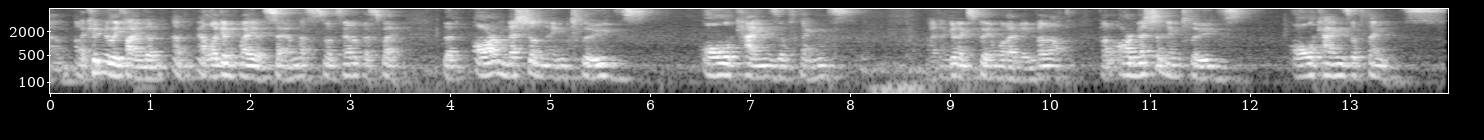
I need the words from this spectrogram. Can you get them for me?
Um, and I couldn't really find an, an elegant way of saying this, so I said it this way that our mission includes all kinds of things. Right, I'm going to explain what I mean by that. But our mission includes all kinds of things.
